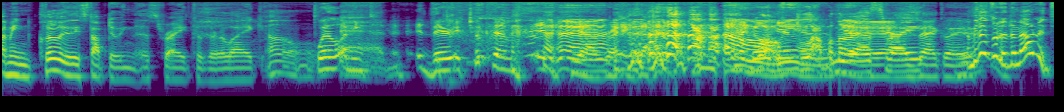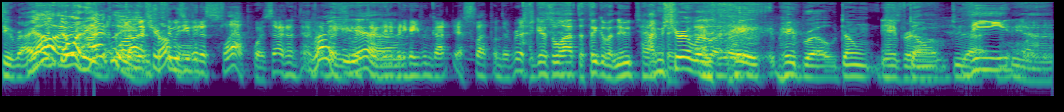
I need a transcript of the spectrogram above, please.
I mean, clearly they stopped doing this, right? Because they're like, oh. Well, I mean, there it took them. It, yeah, right. Exactly. How did it go Oh, again? slap on the Yeah, wrist, yeah, right? Exactly. I mean, that's what it amounted to, right? No, like, nobody exactly. Well, I'm not in sure if there was even a slap. Was I don't. I'm Right, not sure if yeah. anybody even got a slap on the wrist. I guess we'll have to think of a new tactic. I'm sure it was. hey, hey, bro, don't, Hey, bro. don't do that. the Yeah.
